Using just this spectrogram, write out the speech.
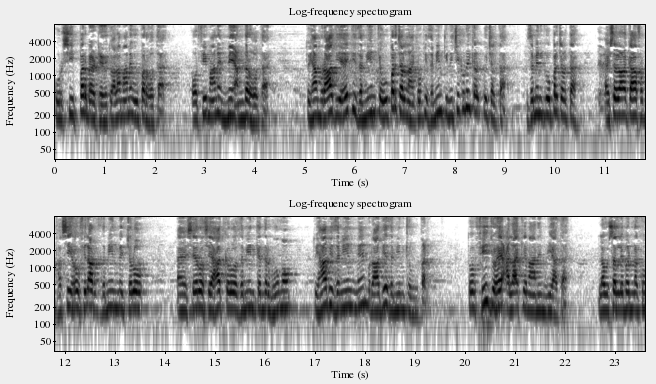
کرسی پر بیٹھے ہوئے تو اللہ معنی اوپر ہوتا ہے اور فی معنی میں اندر ہوتا ہے۔ تو یہاں مراد یہ ہے کہ زمین کے اوپر چلنا ہے، کیونکہ زمین کے نیچے کو نہیں کوئی چلتا ہے؟ زمین کے اوپر چلتا ہے۔ ایسا اللہ کہا پھنسی ہو فی الحال زمین میں چلو سیر و سیاحت کرو، زمین کے اندر گھومو۔ تو یہاں بھی زمین میں مراد ہے زمین کے اوپر۔ تو فی جو ہے اللہ کے معنی میں بھی آتا ہے۔ لوسلب النقم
